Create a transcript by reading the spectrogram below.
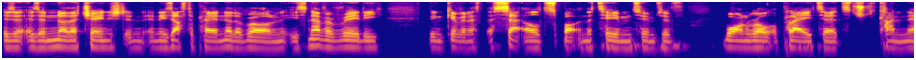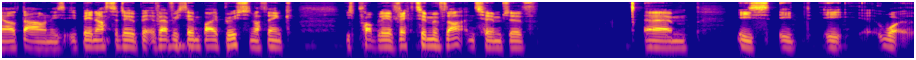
is a, is another change, and, and, he's asked to play another role, and he's never really been given a, a, settled spot in the team in terms of one role to play to, to kind of nail down. He's, he's been asked to do a bit of everything by Bruce, and I think he's probably a victim of that in terms of. Um, he's he, he what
